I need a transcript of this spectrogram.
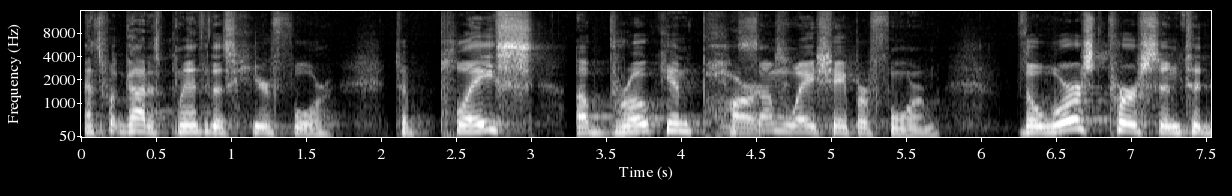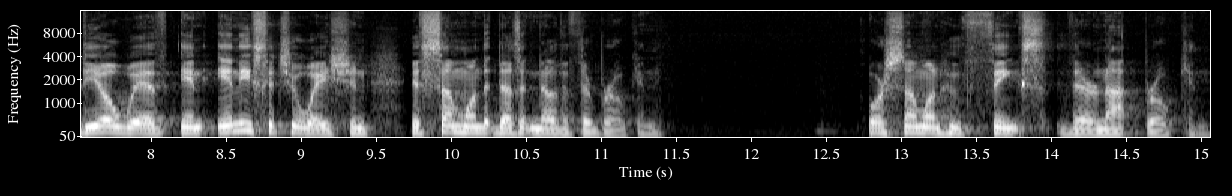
That's what God has planted us here for to place a broken part in some way, shape, or form the worst person to deal with in any situation is someone that doesn't know that they're broken, or someone who thinks they're not broken,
